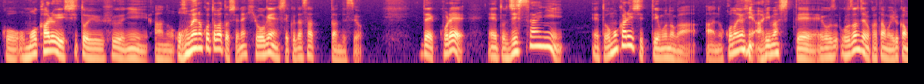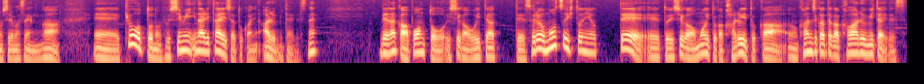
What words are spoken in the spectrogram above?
こう重軽いしというふうにあのお褒めの言葉としてね表現してくださったんですよ。でこれ、えーと、実際に、えーと、重軽石っていうものがあのこの世にありましてご存知の方もいるかもしれませんが、えー、京都の伏見稲荷大社とかにあるみたいですね。で中はポンと石が置いてあってそれを持つ人によって、えーと石が重いとか軽いとか、うん、感じ方が変わるみたいです。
